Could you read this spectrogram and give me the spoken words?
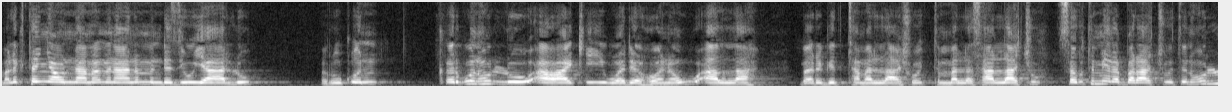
መልእክተኛውና ምእምናንም እንደዚሁ ያሉ ሩቁን ቅርቡን ሁሉ አዋቂ ወደ ሆነው አላህ በእርግጥ ተመላሾች ትመለሳላችሁ፣ ሰሩትም የነበራችሁትን ሁሉ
